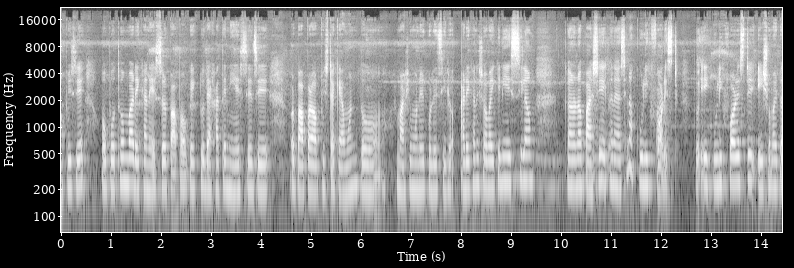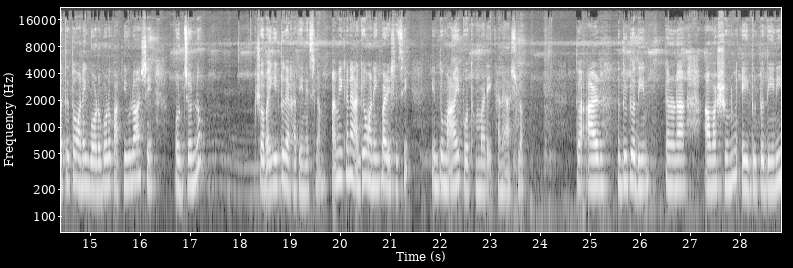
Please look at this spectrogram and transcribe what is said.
অফিসে ও প্রথমবার এখানে এসছে। ওর পাপা ওকে একটু দেখাতে নিয়ে এসছে যে ওর পাপার অফিসটা কেমন। তো মাসিমণির কোলে ছিল। আর এখানে সবাইকে নিয়ে এসেছিলাম। কেননা পাশে এখানে আছে না কুলিক ফরেস্ট তো এই কুলিক ফরেস্টে এই সময়টাতে তো অনেক বড় বড় পাখিগুলো আসে, ওর জন্য সবাইকে একটু দেখাতে এনেছিলাম। আমি এখানে আগেও অনেকবার এসেছি, কিন্তু মাই প্রথমবার এখানে আসলো। তো আর দুটো দিন, কেননা আমার শুনু এই দুটো দিনই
